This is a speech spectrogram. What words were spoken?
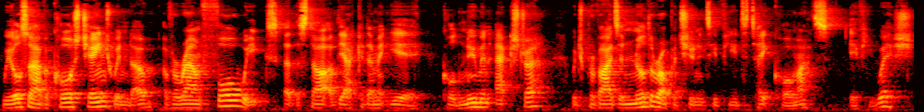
we also have a course change window of around four weeks at the start of the academic year called Newman Extra, which provides another opportunity for you to take core maths if you wish.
